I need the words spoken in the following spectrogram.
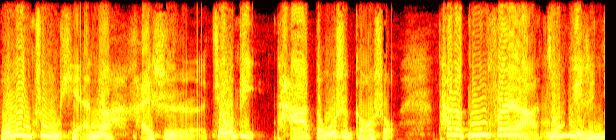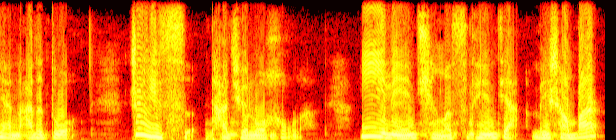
不论种田呢，还是浇地，他都是高手。他的工分啊，总比人家拿得多。这一次他却落后了，一连请了四天假，没上班。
